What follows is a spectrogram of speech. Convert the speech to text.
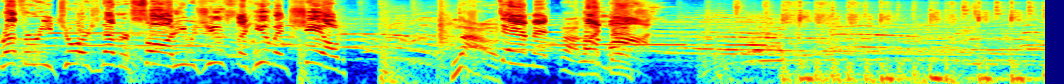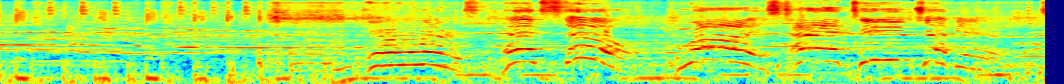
Referee George never saw it. He was using the human shield. No. Damn it! Not Come like on! Here are your winners, and still Rise Tag Team Champions,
